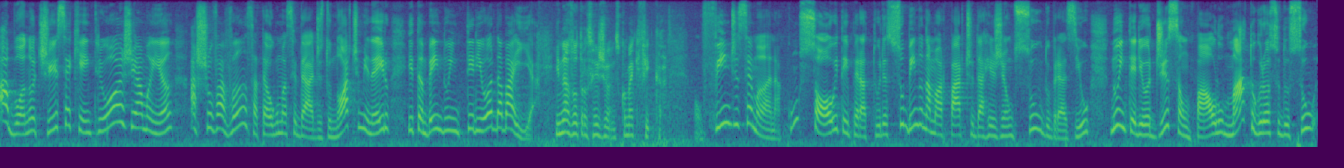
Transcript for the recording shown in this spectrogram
A boa notícia é que entre hoje e amanhã a chuva avança até algumas cidades do norte mineiro e também do interior da Bahia. E nas outras regiões, como é que fica? Bom, fim de semana, com sol e temperaturas subindo na maior parte da região sul do Brasil, no interior de São Paulo, Mato Grosso do Sul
